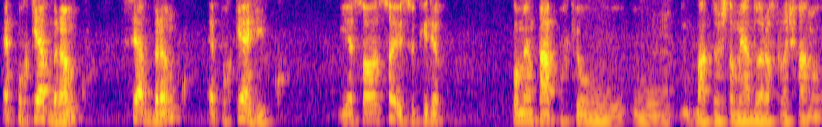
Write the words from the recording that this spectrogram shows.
é porque é branco. Se é branco, é porque é rico. E é só, só isso. Eu queria comentar, porque o, o Matheus também adora Franz Fanon.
